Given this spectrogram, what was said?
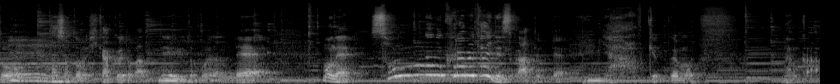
等、うん他者との比較とかっていうところなんで、もうねそんなに比べたいですかって言って、いやーけどでもなんか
